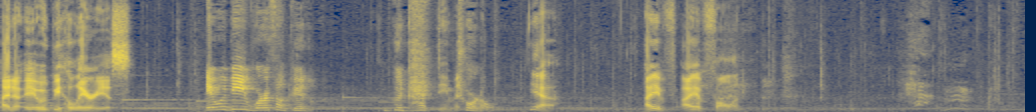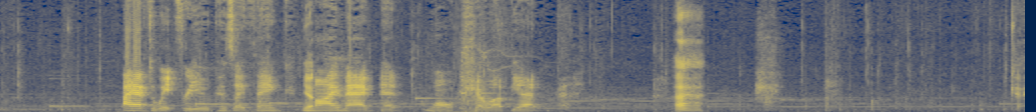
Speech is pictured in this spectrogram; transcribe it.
I know, it would be hilarious. It would be worth a good, good God damn it. chortle. Yeah. I have I have fallen. I have to wait for you because I think Yep. my magnet won't show up yet. Ah. Okay.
